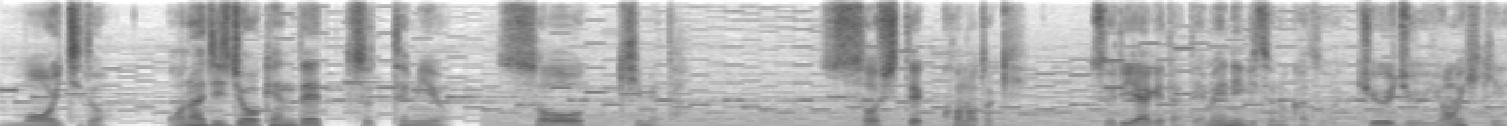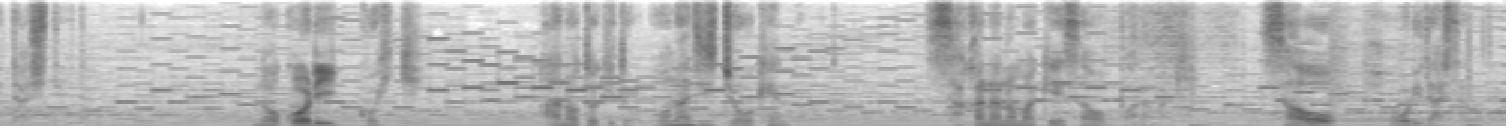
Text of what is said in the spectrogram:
もう一度同じ条件で釣ってみよう。そう決めた。そしてこの時釣り上げたデメニギスの数は94匹に達していた。残り5匹。あの時と同じ条件のもと。魚の負け餌をばらまき竿を放り出したので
